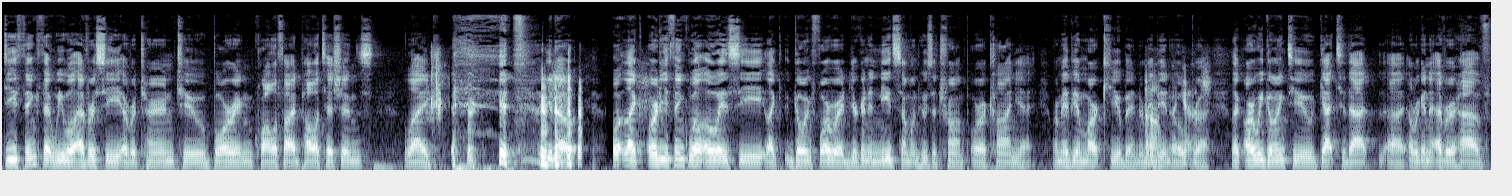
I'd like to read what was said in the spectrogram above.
do you think that we will ever see a return to boring, qualified politicians like, you know, or like, or do you think we'll always see, like, going forward, you're going to need someone who's a Trump or a Kanye or maybe a Mark Cuban or maybe Oh an Oprah? gosh. Like, are we going to get to that? Uh, are we going to ever have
